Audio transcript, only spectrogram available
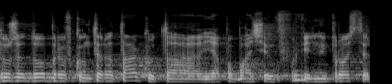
дуже добре в контратаку, та я побачив вільний простір.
